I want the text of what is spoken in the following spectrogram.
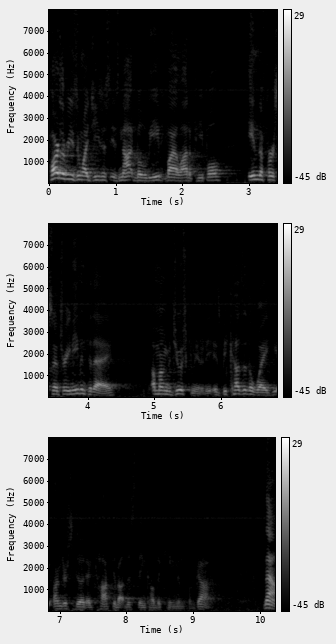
part of the reason why Jesus is not believed by a lot of people in the first century and even today among the Jewish community is because of the way he understood and talked about this thing called the kingdom of God. Now,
